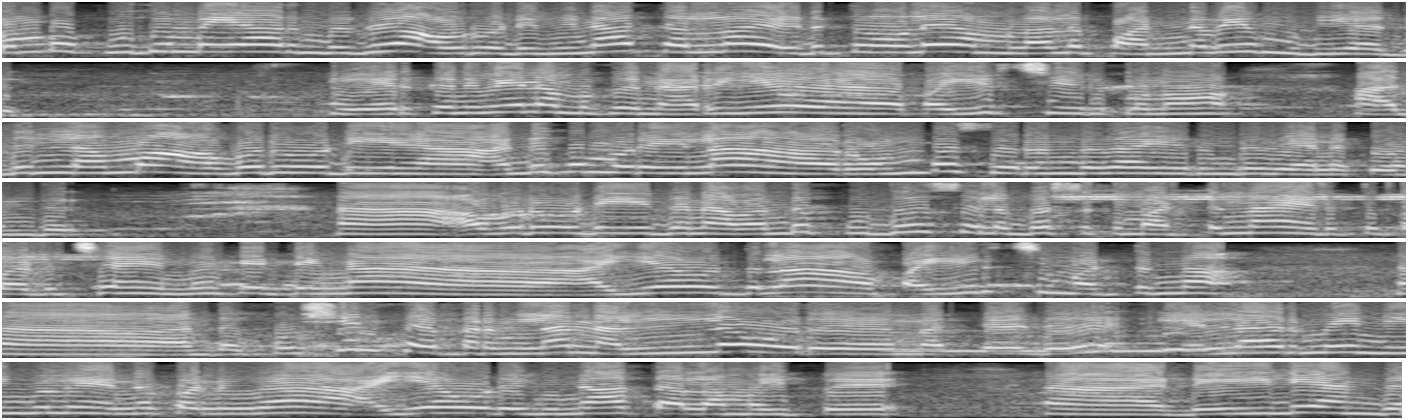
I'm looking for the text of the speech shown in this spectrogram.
ரொம்ப புதுமையா இருந்தது. அவருடைய வினாத்தெல்லாம் எடுத்தோடனே நம்மளால பண்ணவே முடியாது. ஏற்கனவே நமக்கு நிறைய பயிற்சி இருக்கணும். அது இல்லாம அவருடைய அணுகுமுறையெல்லாம் ரொம்ப சிறந்ததா இருந்தது எனக்கு வந்து. அவருடைய இதை நான் வந்து புது சிலபஸுக்கு மட்டும்தான் எடுத்து படித்தேன் என்ன கேட்டீங்கன்னா ஐயாவதுலாம் பயிற்சி மட்டும்தான். அந்த கொஷின் பேப்பர்லாம் நல்ல ஒரு மெத்தடு எல்லாருமே நீங்களும் என்ன பண்ணுங்க ஐயாவோட வினாத்தாள் அமைப்பு டெய்லி அந்த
